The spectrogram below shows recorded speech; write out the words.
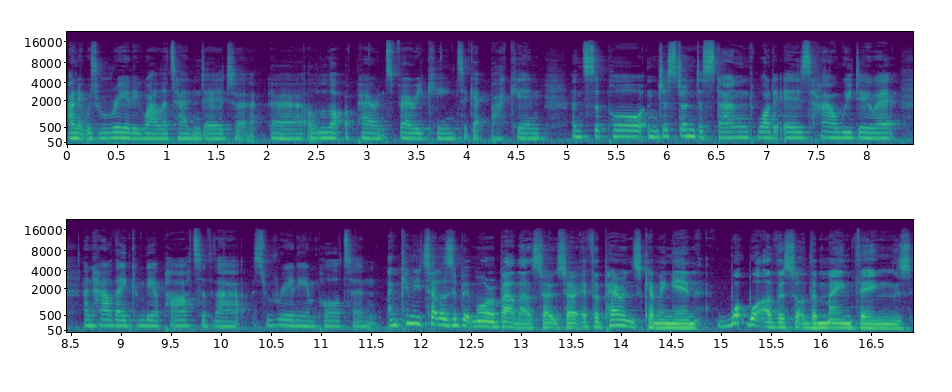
and it was really well attended. Uh, uh, a lot of parents very keen to get back in and support and just understand what it is how we do it and how they can be a part of that. It's really important. And can you tell us a bit more about that? So so if a parent's coming in what what are the sort of the main things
